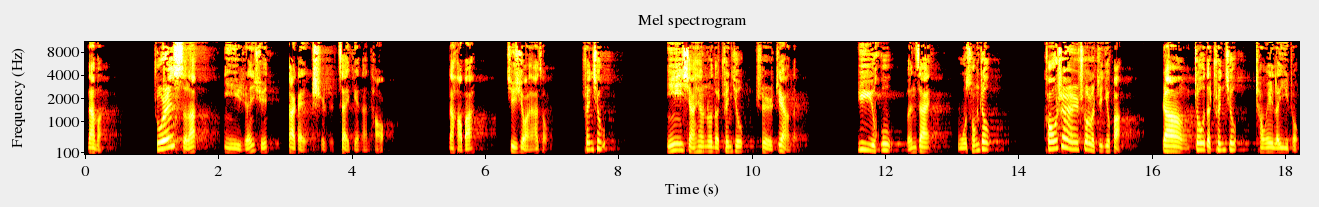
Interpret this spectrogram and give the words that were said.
那么主人死了，你人寻大概是在劫难逃。那好吧，继续往下走。春秋，你想象中的春秋是这样的：郁郁乎文哉，吾从周。孔圣人说了这句话，让周的春秋成为了一种。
